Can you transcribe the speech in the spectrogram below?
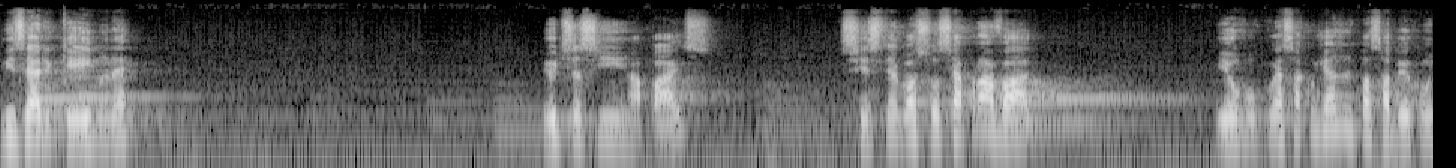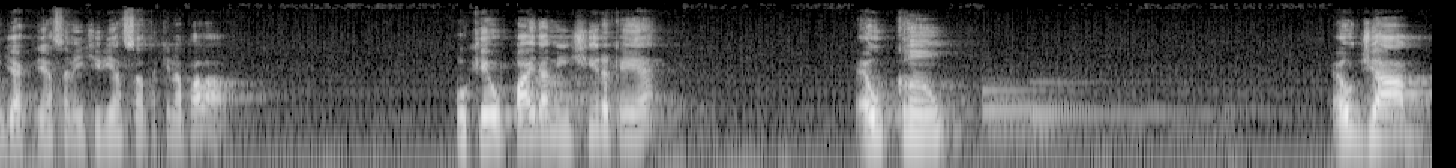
Miséria queima, né? Eu disse assim, rapaz, se esse negócio fosse aprovado, eu vou conversar com Jesus para saber onde é que tem essa mentirinha santa aqui na palavra. Porque o pai da mentira, quem é? É o cão. É o diabo.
